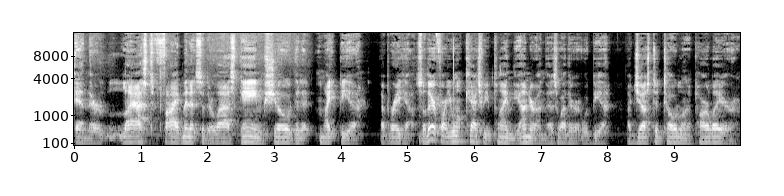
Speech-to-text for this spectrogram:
and their last five minutes of their last game showed that it might be a, a breakout. So therefore, you won't catch me playing the under on this, whether it would be a adjusted total in a parlay or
